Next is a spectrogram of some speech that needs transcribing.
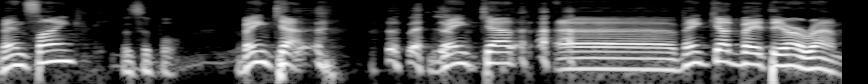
25? Euh, je ne sais pas. 24. 24, 24, 21 Rams.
